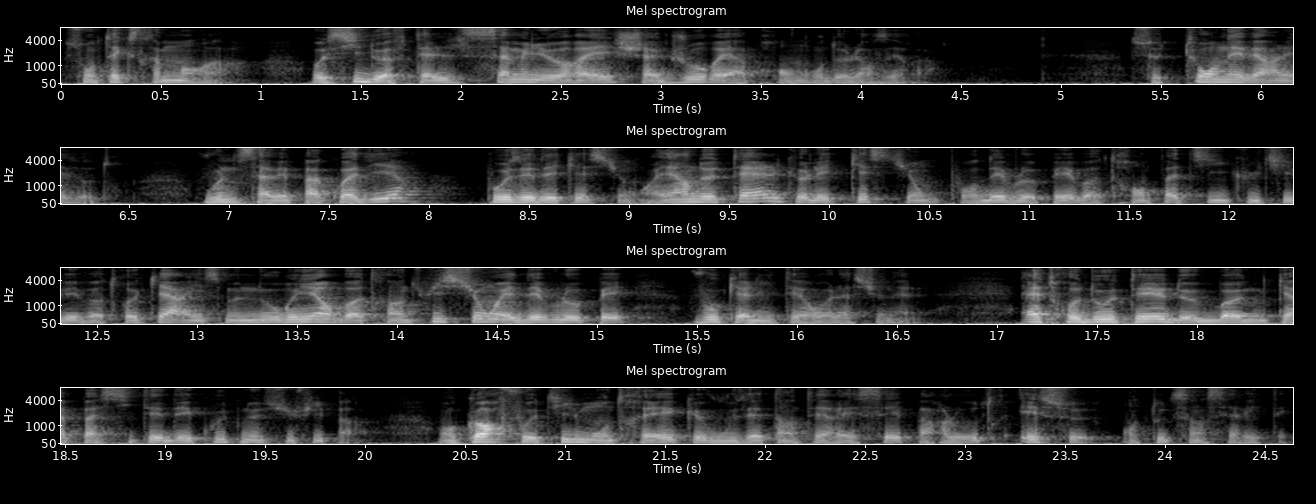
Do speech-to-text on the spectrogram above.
sont extrêmement rares. Aussi doivent-elles s'améliorer chaque jour et apprendre de leurs erreurs. Se tourner vers les autres. Vous ne savez pas quoi dire? Posez des questions. Rien de tel que les questions pour développer votre empathie, cultiver votre charisme, nourrir votre intuition et développer vos qualités relationnelles. Être doté de bonnes capacités d'écoute ne suffit pas. Encore faut-il montrer que vous êtes intéressé par l'autre et ce, en toute sincérité.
